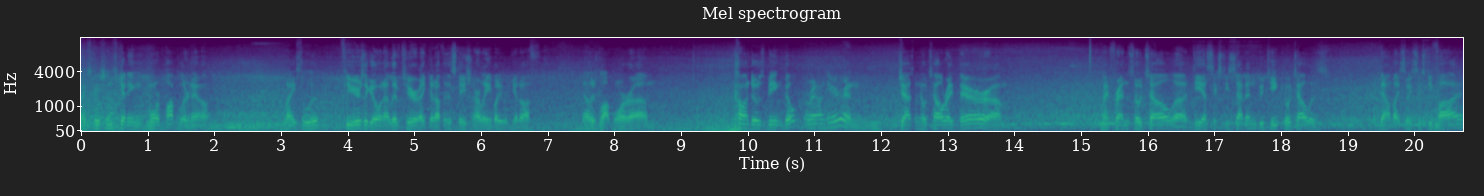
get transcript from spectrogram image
My station's getting more popular now. When I a few years ago when I lived here, I'd get off at this station, hardly anybody would get off. Now there's a lot more um, condos being built around here and Jasmine Hotel right there. Um, my friend's hotel, uh, DS67 Boutique Hotel, is down by Soi 65.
